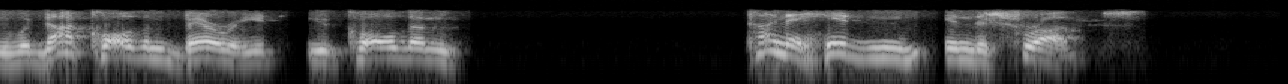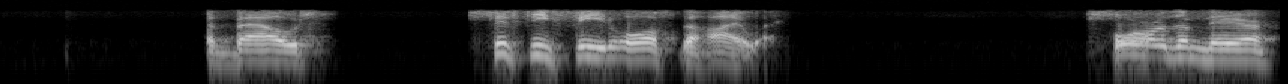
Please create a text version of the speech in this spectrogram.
You would not call them buried, you'd call them kind of hidden in the shrubs, about 50 feet off the highway. Four of them there,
